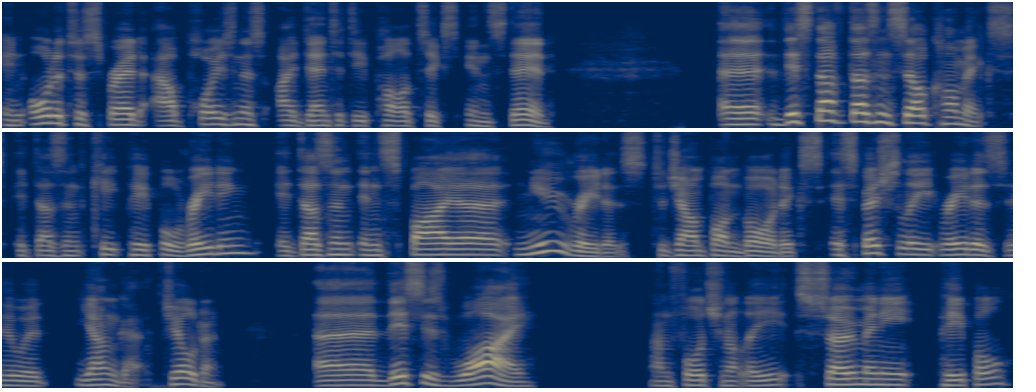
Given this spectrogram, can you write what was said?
in order to spread our poisonous identity politics instead uh, this stuff doesn't sell comics. It doesn't keep people reading. It doesn't inspire new readers to jump on board, especially readers who are younger, children. Uh, this is why, unfortunately, so many people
